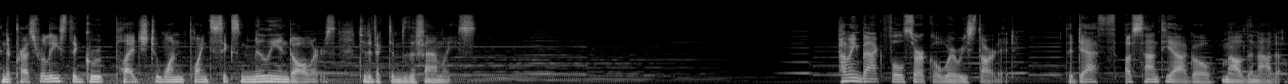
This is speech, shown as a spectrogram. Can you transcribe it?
In the press release, the group pledged to $1.6 million to the victims of the families. Coming back full circle where we started, the death of Santiago Maldonado.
